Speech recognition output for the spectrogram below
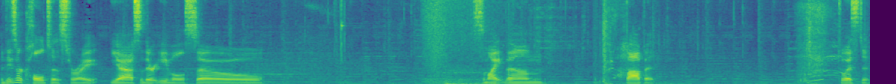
These are cultists, right? Yeah, so they're evil, so... Smite them. Bop it. Twist it.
